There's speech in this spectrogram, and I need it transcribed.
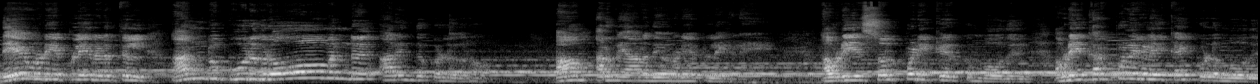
தேவனுடைய பிள்ளைகளிடத்தில் அன்பு கூறுகிறோம் என்று அறிந்து கொள்ளுகிறோம். ஆம் அருமையான தேவனுடைய பிள்ளைகளே அவருடைய சொற்படி கேட்கும் போது அவருடைய கற்பனைகளை கை கொள்ளும் போது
